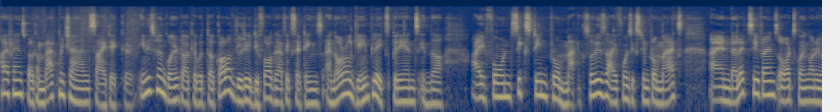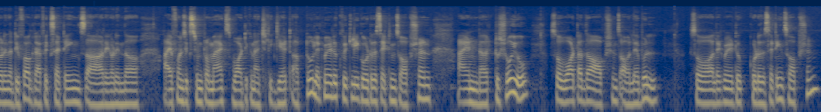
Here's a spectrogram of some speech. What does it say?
Hi friends, welcome back to my channel Sai Tech. In this video I'm going to talk about the Call of Duty default graphic settings and overall gameplay experience in the iPhone 16 Pro Max. So this is iPhone 16 Pro Max and uh, let's see friends what's going on regarding the default graphic settings uh, regarding the iPhone 16 Pro Max what you can actually get up to. Let me to quickly go to the settings option and uh, to show you so what are the options available. So uh, let me to go to the settings option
